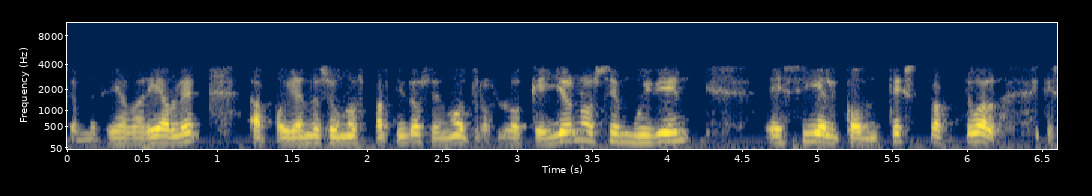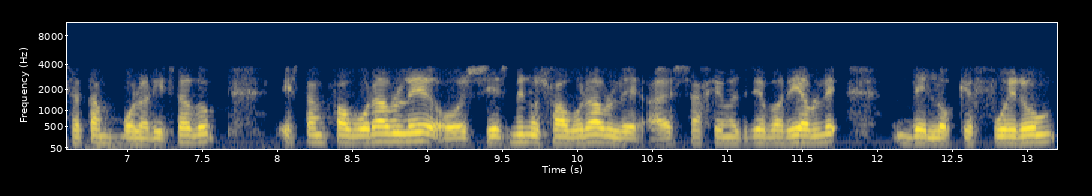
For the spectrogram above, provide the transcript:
geometría variable apoyándose unos partidos en otros. Lo que yo no sé muy bien es si el contexto actual, que está tan polarizado, es tan favorable o si es menos favorable a esa geometría variable de lo que fueron,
